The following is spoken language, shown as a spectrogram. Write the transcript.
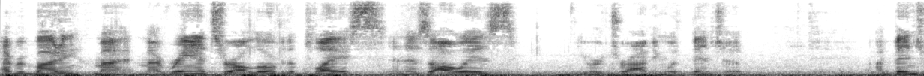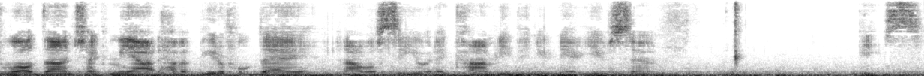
Everybody, my, my rants are all over the place, and as always, you are driving with Benja. I'm Benja Welldone. Check me out. Have a beautiful day, and I will see you at a comedy venue near you soon. Peace.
